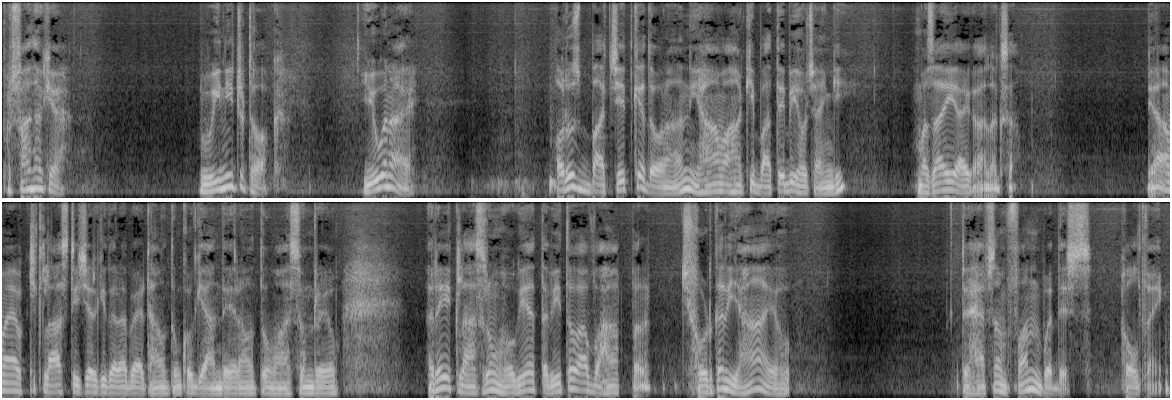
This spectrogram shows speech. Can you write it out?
But फ़ायदा क्या We need to talk. You and I. और उस बातचीत के दौरान यहाँ वहाँ की बातें भी हो जाएँगी मज़ा ही आएगा अलग सा या मैं क्लास टीचर की तरह बैठा हूँ तुमको ज्ञान दे रहा हूँ तुम वहाँ सुन रहे हो अरे क्लासरूम हो गया तभी तो आप वहाँ पर छोड़कर यहाँ आए हो to have some fun with this whole thing.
